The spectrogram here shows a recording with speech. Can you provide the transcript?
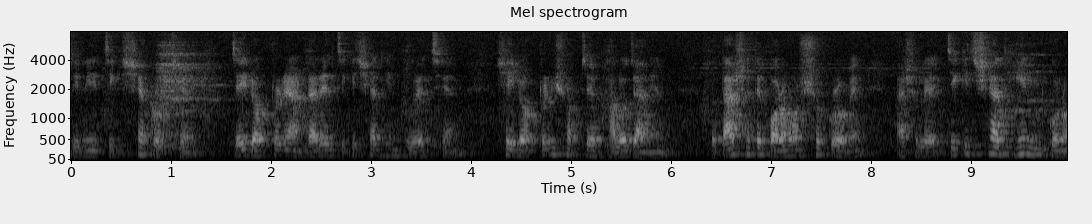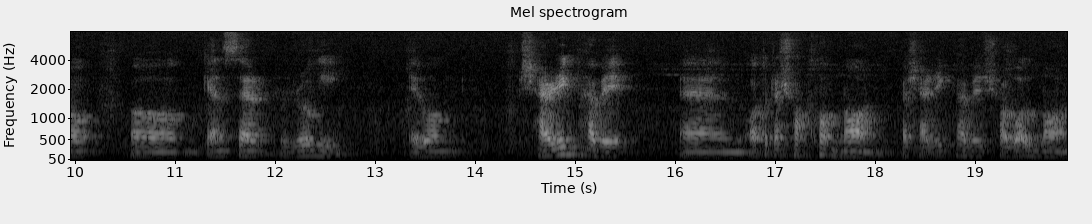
যিনি চিকিৎসা করছেন, যেই ডক্টরের আন্ডারে চিকিৎসাধীন রয়েছেন, সেই ডক্টরই সবচেয়ে ভালো জানেন। তো তার সাথে পরামর্শক্রমে আসলে চিকিৎসাধীন কোনো ক্যান্সার রোগী এবং শারীরিকভাবে অতটা সক্ষম নন বা শারীরিকভাবে সবল নন,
